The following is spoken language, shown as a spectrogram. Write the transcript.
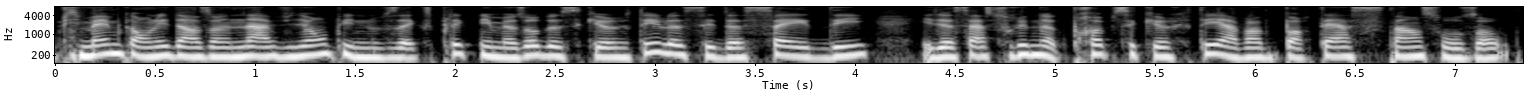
puis même quand on est dans un avion puis ils nous expliquent les mesures de sécurité là, c'est de s'aider et de s'assurer de notre propre sécurité avant de porter assistance aux autres.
